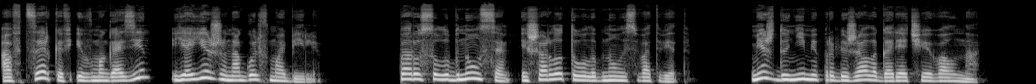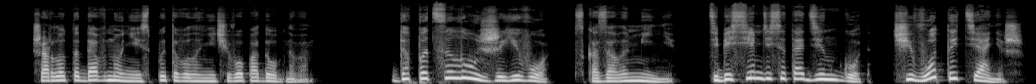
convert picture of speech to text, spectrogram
А в церковь и в магазин я езжу на гольф-мобиле». Парус улыбнулся, и Шарлотта улыбнулась в ответ. Между ними пробежала горячая волна. Шарлотта давно не испытывала ничего подобного. «Да поцелуй же его!» — сказала Минни. «Тебе 71 год. Чего ты тянешь?»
